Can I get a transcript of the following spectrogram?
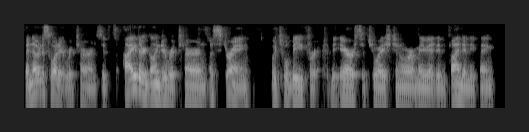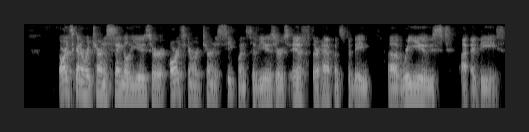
But notice what it returns. It's either going to return a string, which will be for the error situation where maybe I didn't find anything, or it's going to return a single user, or it's going to return a sequence of users if there happens to be uh, reused IDs.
